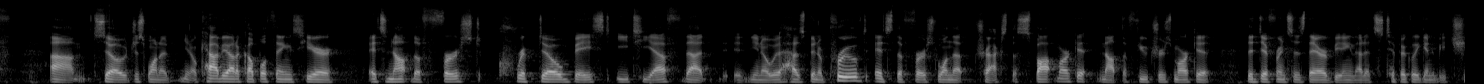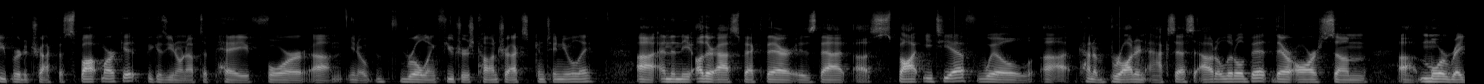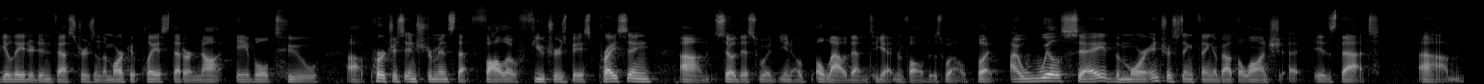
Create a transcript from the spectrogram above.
Um, so, just want to you know caveat a couple things here. It's not the first crypto-based ETF that you know it has been approved. It's the first one that tracks the spot market, not the futures market. The difference is there being that it's typically going to be cheaper to track the spot market because you don't have to pay for um, you know rolling futures contracts continually. Uh, and then the other aspect there is that a spot ETF will uh, kind of broaden access out a little bit. There are some uh, more regulated investors in the marketplace that are not able to uh, purchase instruments that follow futures-based pricing. Um, so this would, you know, allow them to get involved as well. But I will say the more interesting thing about the launch uh, is that, um,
